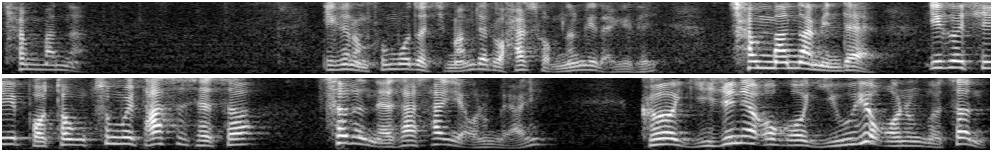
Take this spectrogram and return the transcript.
첫 만남 이거는 부모도 지 맘대로 할 수 없는 거다 이거지 첫 만남인데 이것이 보통 25에서 34살 사이에 오는 거야. 그 이전에 오고 이후에 오는 것은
